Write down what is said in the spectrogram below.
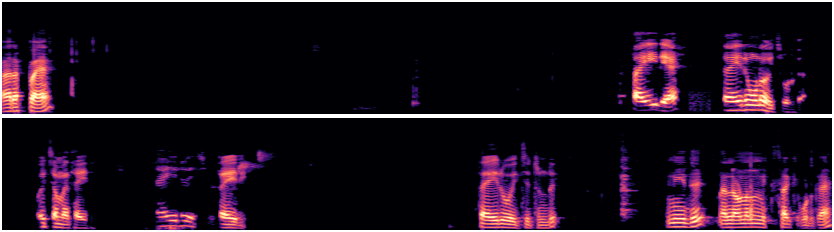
അരപ്പ് തൈര് തൈരും കൂടെ ഒഴിച്ചു കൊടുക്കുക ഒഴിച്ചമ്മേ തൈര്. തൈര് തൈര്. തൈര് ഒഴിച്ചിട്ടുണ്ട്. ഇനി ഇത് നല്ലോണം മിക്സ് ആക്കി കൊടുക്കാം.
